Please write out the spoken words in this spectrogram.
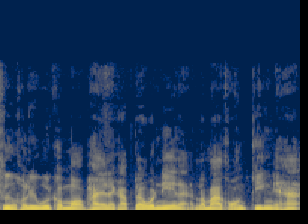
ซึ่งฮอลลีวูดเขามอบให้นะครับ แต่วันนี้เนี่ยเรามาของจริงเนี่ยฮะ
